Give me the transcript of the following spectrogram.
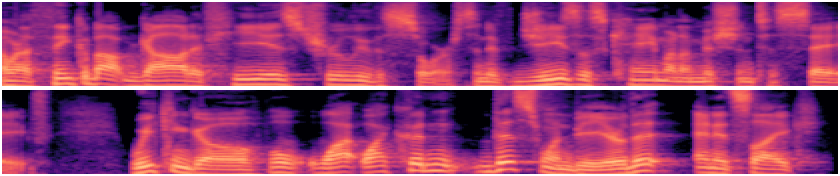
And when I think about God, if He is truly the source, and if Jesus came on a mission to save, we can go, well, why, why couldn't this one be? Or that? And it's like,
